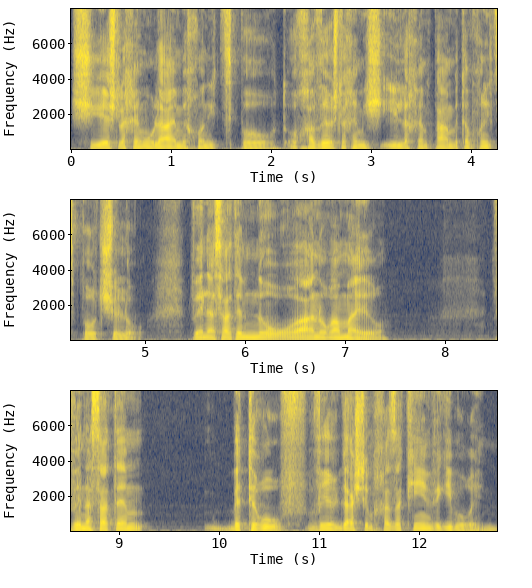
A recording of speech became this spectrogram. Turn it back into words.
שיש לכם אולי מכונית ספורט, או חבר שלכם השאיל לכם פעם את המכונית ספורט שלו, ונסעתם נורא נורא מהר, ונסעתם בטירוף, והרגשתם חזקים וגיבורים,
